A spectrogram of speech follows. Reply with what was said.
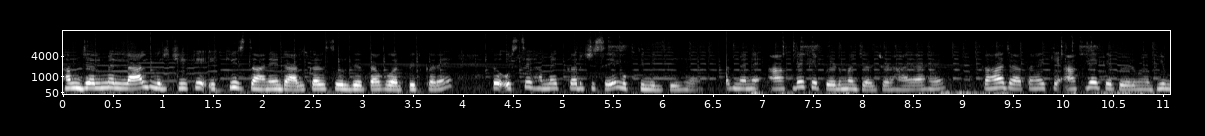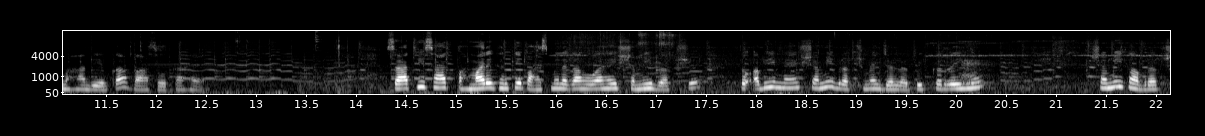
हम जल में लाल मिर्ची के 21 दाने डालकर सूर्य देवता को अर्पित करें तो उससे हमें कर्ज से मुक्ति मिलती है। अब मैंने आंकड़े के पेड़ में जल चढ़ाया है। कहा जाता है कि आंकड़े के पेड़ में भी महादेव का वास होता है। साथ ही साथ हमारे घर के पास में लगा हुआ है शमी वृक्ष। तो अभी मैं शमी वृक्ष में जल अर्पित कर रही हूँ। शमी का वृक्ष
